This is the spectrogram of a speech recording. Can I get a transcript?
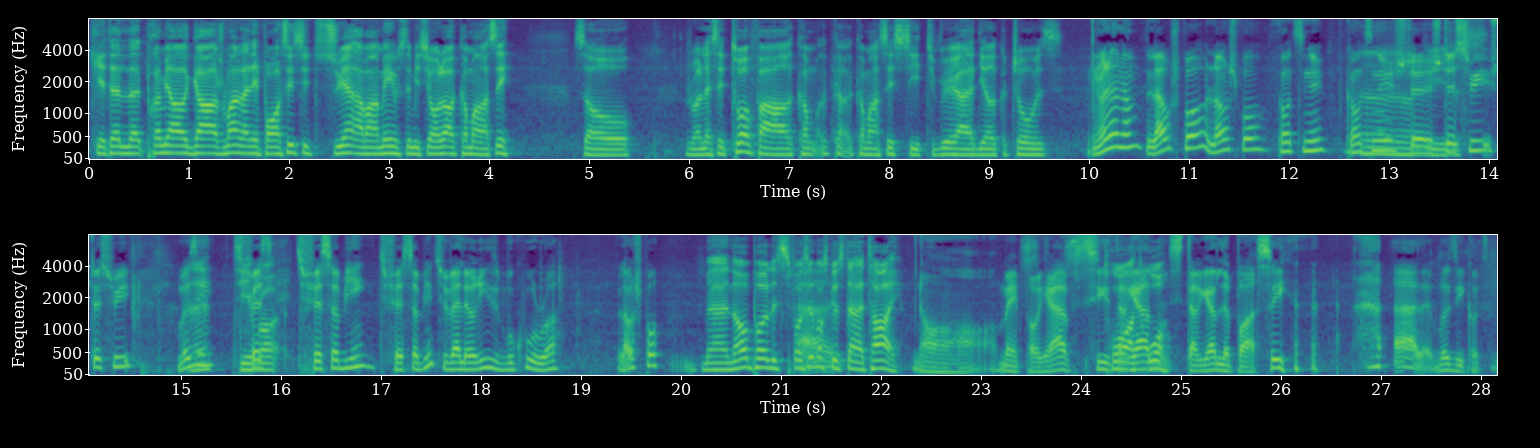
qui était le premier engagement l'année passée, si tu te souviens, avant même cette émission-là a commencé. So, je vais laisser toi faire com- co- commencer si tu veux euh, dire quelque chose. Non, non, non, lâche pas, lâche pas. Continue, continue, Ah, je te- suis, je te suis. Vas-y, Hein? tu, tu fais ça bien, tu fais ça bien, tu valorises beaucoup Raw. Lâche pas. Ben non, pas c'est ça Ah. parce que c'était un taille. Non, mais pas grave. Si tu regardes, si regardes le passé. ah, là, vas-y, continue.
